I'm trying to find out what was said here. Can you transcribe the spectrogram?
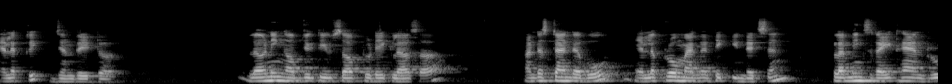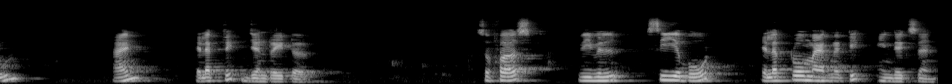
electric generator. Learning objectives of today class are understand about electromagnetic induction, Fleming's right hand rule and electric generator. So first we will see about electromagnetic induction.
